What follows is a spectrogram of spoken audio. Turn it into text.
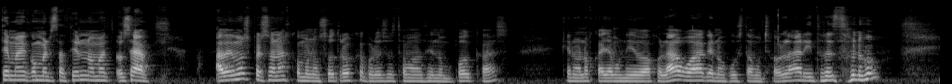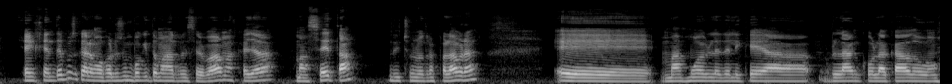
tema de conversación, no más... O sea, habemos personas como nosotros, que por eso estamos haciendo un podcast, que no nos callamos ni debajo del agua, que nos gusta mucho hablar y todo esto, ¿no? Y hay gente pues que a lo mejor es un poquito más reservada, más callada, más seta, dicho en otras palabras, eh, más muebles del Ikea blanco lacado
